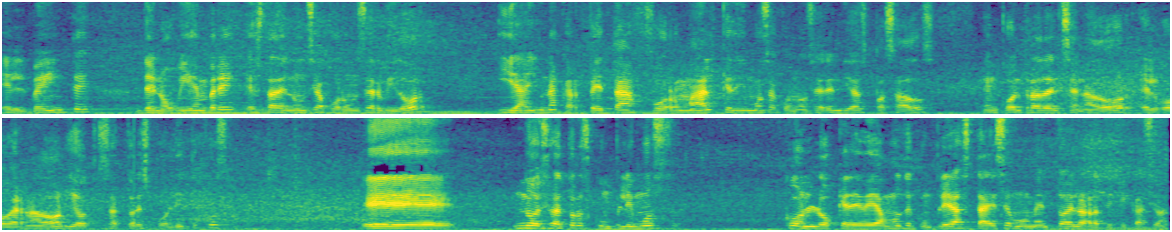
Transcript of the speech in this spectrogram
el 20 de noviembre esta denuncia por un servidor y hay una carpeta formal que dimos a conocer en días pasados en contra del senador, el gobernador y otros actores políticos. Eh, nosotros cumplimos con lo que debíamos de cumplir hasta ese momento de la ratificación.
